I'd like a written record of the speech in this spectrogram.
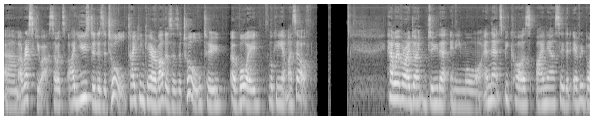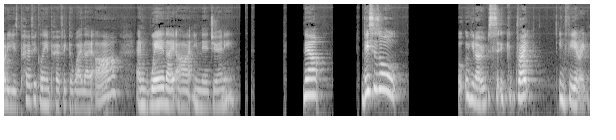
um, a rescuer. So it's I used it as a tool, taking care of others as a tool to avoid looking at myself. However, I don't do that anymore, and that's because I now see that everybody is perfectly imperfect the way they are and where they are in their journey. Now, this is all, you know, great in theory,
